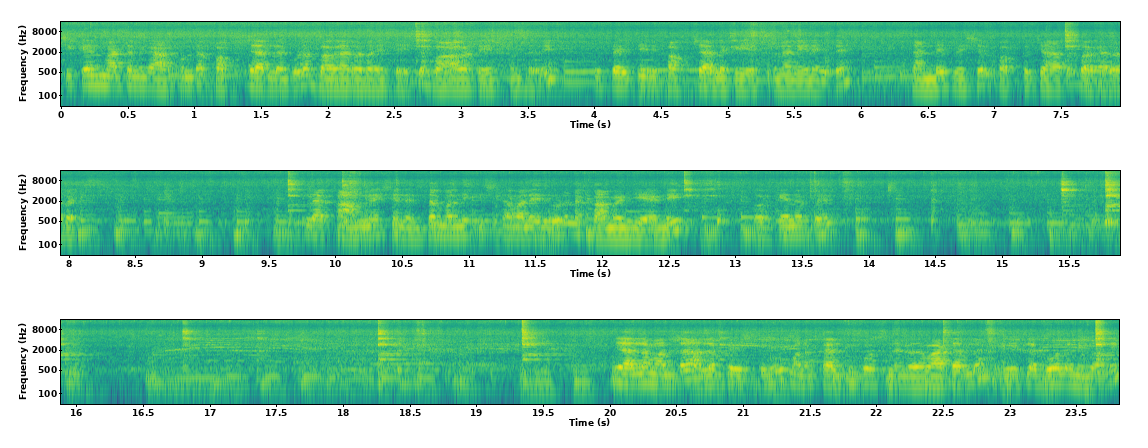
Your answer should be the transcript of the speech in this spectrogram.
చికెన్ మటన్ కాకుండా పప్పుచారులకు కూడా బగారా రైస్ అయితే బాగా టేస్ట్ ఉంటుంది. ఇప్పుడైతే ఇది పప్పుచారులకి వేసుకున్నా నేనైతే. సండే స్పెషల్ పప్పుచారు బగారా రైస్. ఇలా కాంబినేషన్ ఎంతమందికి ఇష్టం అనేది కూడా నాకు కామెంట్ చేయండి. ఓకేనా ఫ్రెండ్స్? ఈ అల్లం అంతా అల్లం పేస్ట్ మనం కలిపి పోసినాం కదా వాటర్లో ఇట్లా గోలనివ్వాలి.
